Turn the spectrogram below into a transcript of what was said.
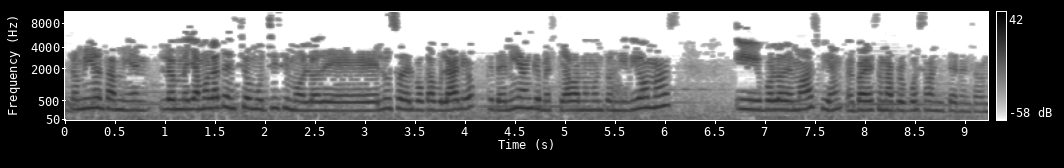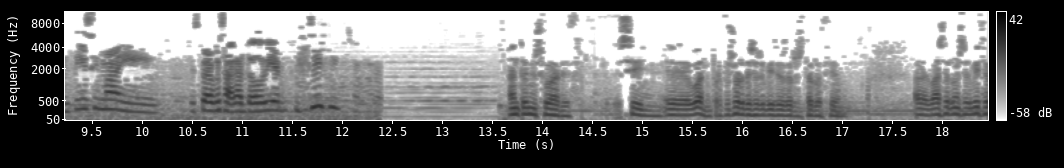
lo mío también. Lo, me llamó la atención muchísimo lo del uso del vocabulario que tenían, que mezclaban un montón de idiomas. Y por lo demás, bien, me parece una propuesta interesantísima y espero que salga todo bien. Antonio Suárez, sí, eh, bueno, profesor de servicios de restauración. A ver, va a ser un servicio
